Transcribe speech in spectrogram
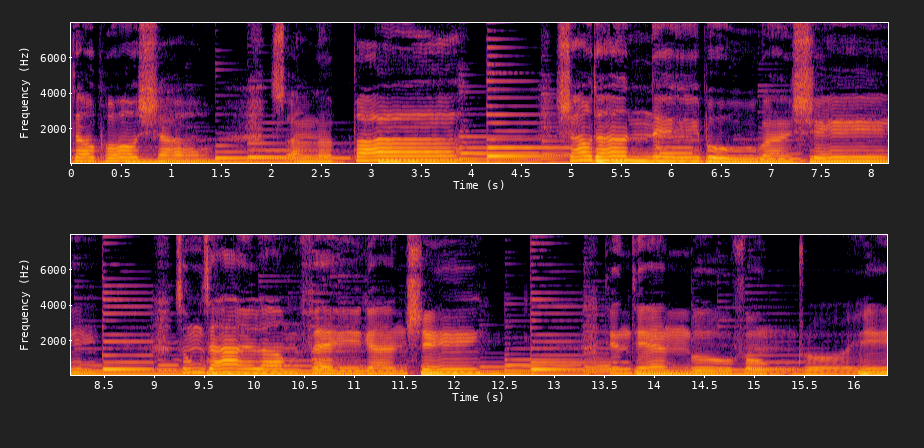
到破晓。算了吧，晓得你不关心，总在浪费感情。天天捕风捉影，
